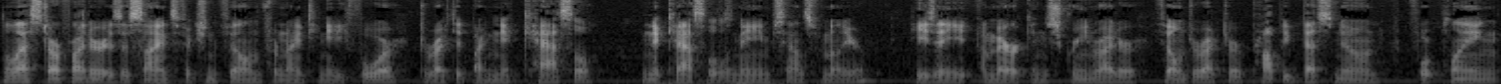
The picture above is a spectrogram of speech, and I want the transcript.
The Last Starfighter is a science fiction film from 1984, directed by Nick Castle. Nick Castle's name sounds familiar. He's a American screenwriter, film director, probably best known for playing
